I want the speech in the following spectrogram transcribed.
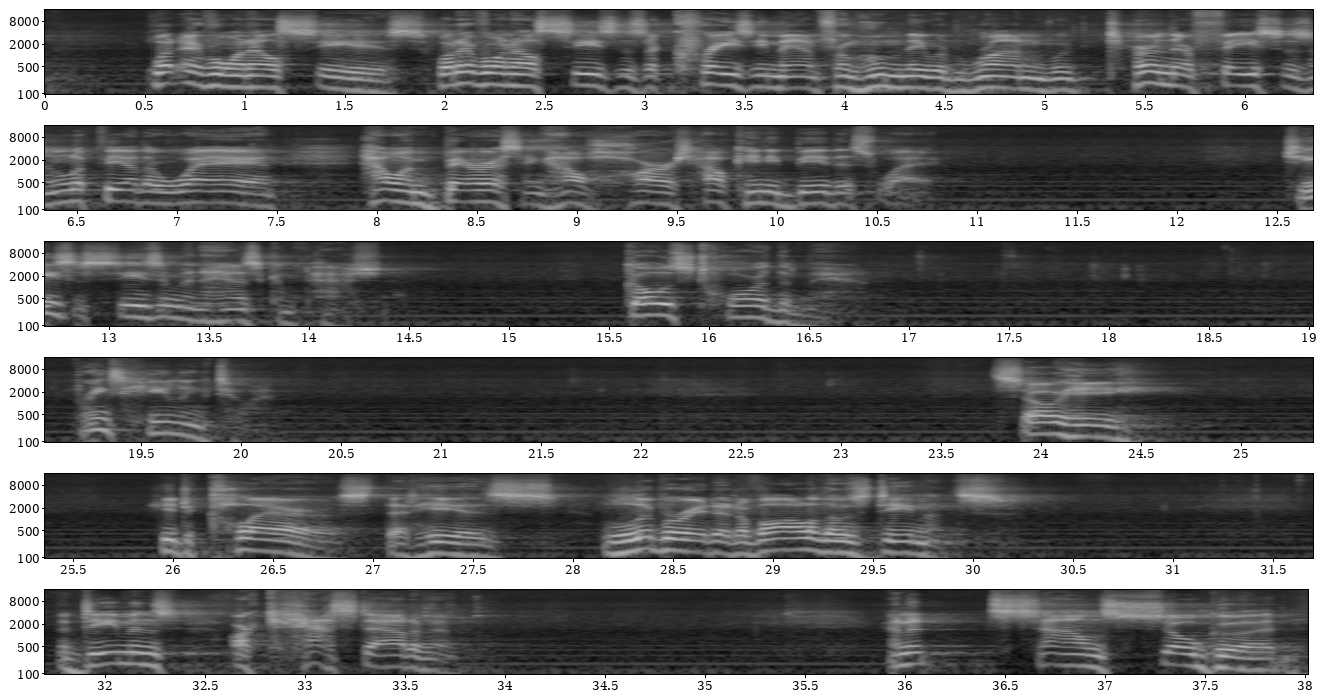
what everyone else sees. What everyone else sees is a crazy man from whom they would run, would turn their faces and look the other way, and how embarrassing, how harsh, how can he be this way? Jesus sees him and has compassion, goes toward the man brings healing to him. So he, he declares that he is liberated of all of those demons. The demons are cast out of him. And it sounds so good.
